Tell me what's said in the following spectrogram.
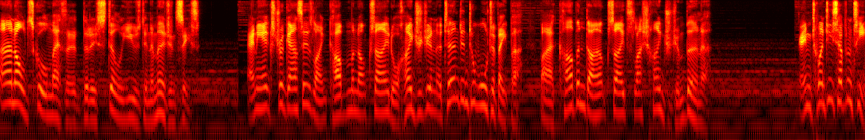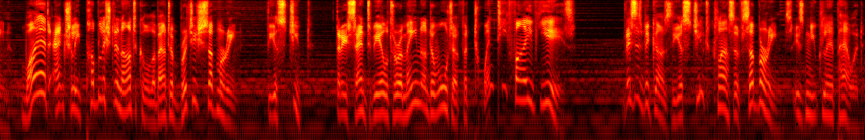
an old school method that is still used in emergencies. Any extra gases like carbon monoxide or hydrogen are turned into water vapour by a carbon dioxide slash hydrogen burner. In 2017, Wired actually published an article about a British submarine, the Astute, that is said to be able to remain underwater for 25 years this is because the Astute class of submarines is nuclear powered,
